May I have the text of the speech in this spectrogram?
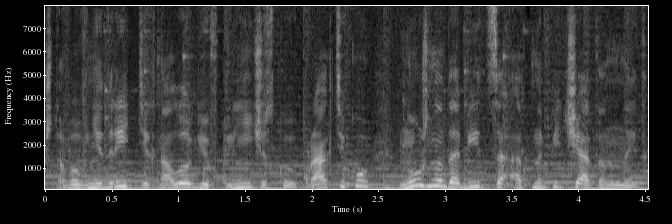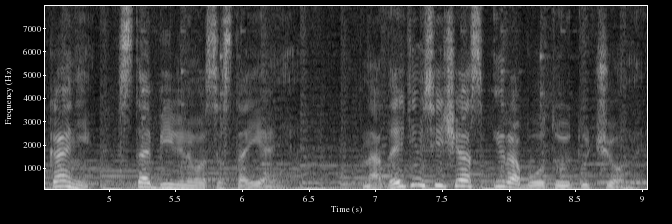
Чтобы внедрить технологию в клиническую практику, нужно добиться от напечатанной ткани стабильного состояния. Над этим сейчас и работают ученые.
